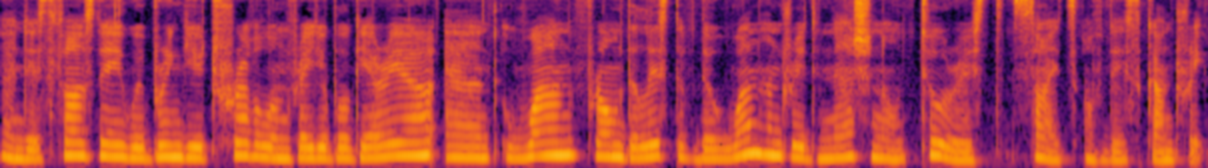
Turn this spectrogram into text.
And this Thursday, we bring you travel on Radio Bulgaria and one from the list of the 100 national tourist sites of this country.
